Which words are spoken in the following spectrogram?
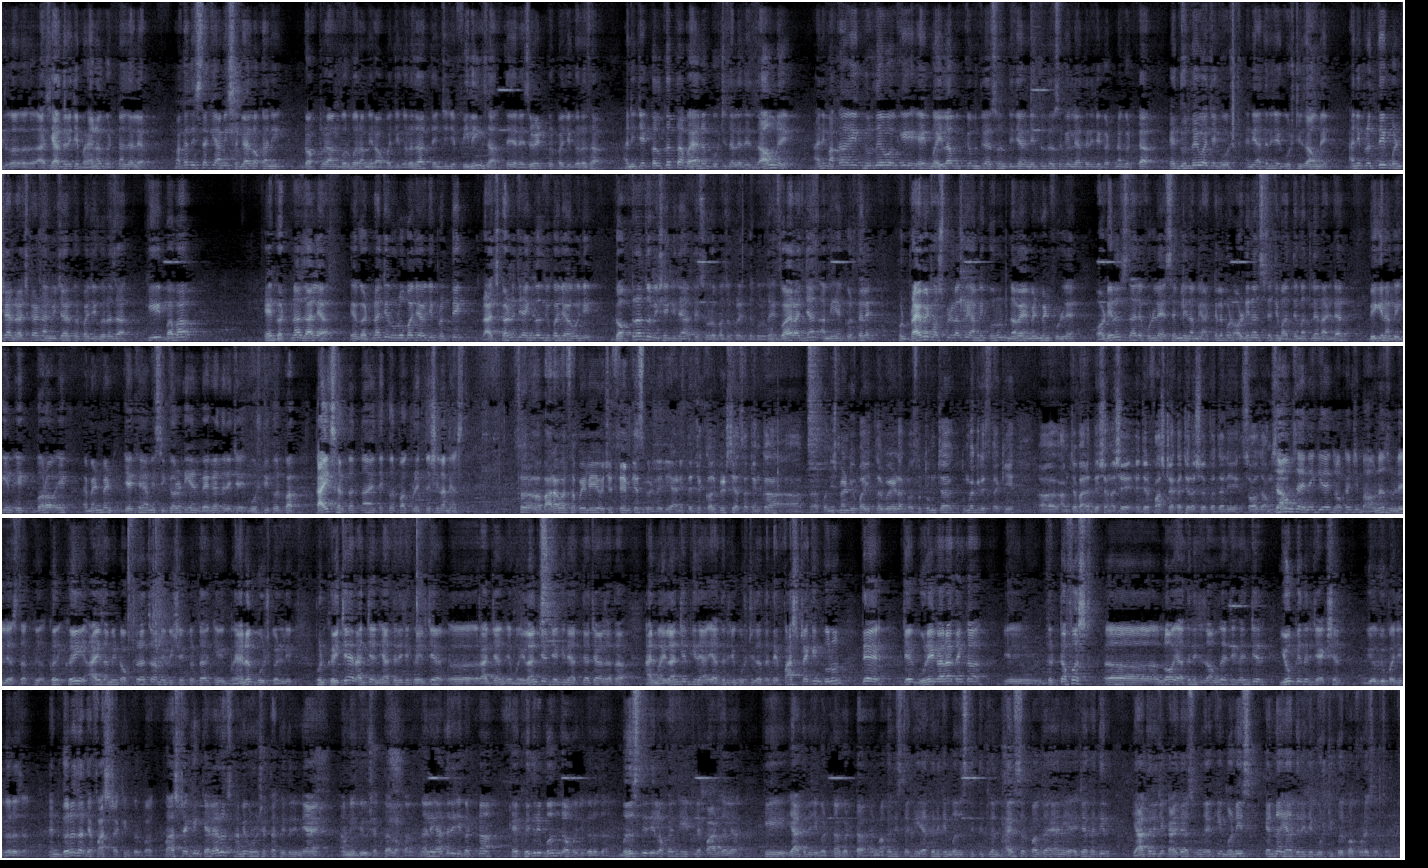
ह्या तरेची भयानक घटना जाल्यार म्हाका दिसता की आमी सगळ्या लोकांनी डॉक्टरां बरोबर आमी रावपाची गरज आसा तेंचे जे फिलिंग्स आहा ते रेजोनेट करपाची गरज आहा. आनी जे कलकत्ता भयानक गोश्टी जाल्या ते जावं नये. आनी म्हाका एक दुर्दैव की एक महिला मुख्यमंत्री आसून तिच्या नेतृत्व सकयल ह्या तरेची घटना घडटा हे दुर्दैवाची गोश्ट आनी ह्या तरेचे गोश्टी जावं नये. आनी प्रत्येक मनशान राजकारणान विचार करपाची गरज आसा की बाबा हे घटना जाल्या हे घटनाचेर उलोवपाचे ऐवजी प्रत्येक राजकारणाचे अँगल दिवपाचे ऐवजी डॉक्टरांचो विशय कितें आसा ते सोडोवपाचो प्रयत्न करूं जाय. गोंय राज्यांत आमी हें करतले. पूण प्रायवेट हॉस्पिटलाकूय आमी करून नवे अमेंडमेंट फुडले. ऑर्डिनन्स नाजाल्यार फुडले असेंब्लीन आमी हाडटले पूण ऑर्डिनन्सच्या माध्यमांतल्यान हाडल्यार बेगिना बेगीन एक बरो एक अमेंडमेंट जे खंय आमी सिक्युरिटी आनी वेगळ्या तरेचे गोश्टी करपाक कांयच हरकत ना ते करपाक प्रयत्नशील आमी आसतले सर बारा वर्सां पयलीं अशी सेम केस घडलेली आनी तेजे कल्प्रिट्स जे आसा तांकां पनिशमेंट दिवपाक इतलो वेळ लागलो. सो तुमच्या तुमकां कितें दिसता की आमच्या भारत देशान अशे हेजेर फास्ट ट्रॅकाचेर अश्यो गजाली सॉल्व जावंक जाय? जावंक जाय न्ही कित्याक लोकांची भावना जुळलेली आसता खंय आयज आमी डॉक्टरांचो आमी विशय करता की भयानक गोश्ट घडली. पूण खंयच्याय राज्यान ह्या तरेचे खंयच्या राज्यान जे महिलांचेर जे कितें अत्याचार जाता आनी महिलांचेर कितें ह्या तरेचे गोश्टी जाता ते फास्ट ट्रॅकिंग करून ते जे गुन्हेगारां तांकां द टफस्ट लॉ ह्या तरेचे जावंक जाय ते तांचेर योग्य तरेचे एक्शन घेवपाची गरज आहा. आनी गरज आहा ते फास्ट ट्रॅकिंग करपाक. फास्ट ट्रॅकिंग केल्यारूच आमी म्हणूंक शकता खंय तरी न्याय आमी दिवं शकता लोकांक नाल्यार ह्या तरेची घटना हे खंय तरी बंद जावपाची गरज आहा. मनस्थिती लोकांची इतले पाड जाल्या की ह्या तरेची घटना घडटा. आनी म्हाका दिसता की ह्या तरेची मनस्थितींतल्यान भायर सरपाक जाय आनी हेच्या खातीर ह्या तरेचे कायदे आसूंक जाय की मनीस केन्ना ह्या तरेचे गोश्टी करपाक फुडें सरचो ना.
